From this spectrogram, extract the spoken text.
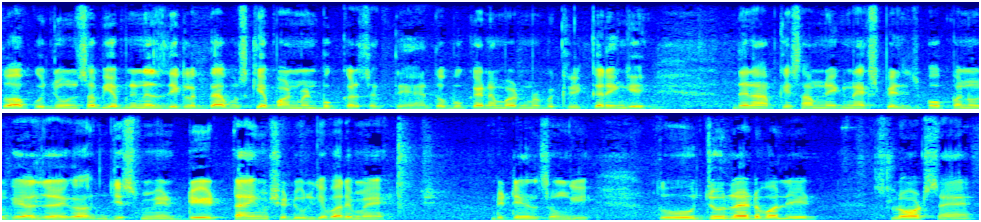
तो आपको जो सा भी अपने नज़दीक लगता है, आप उसकी अपॉइंटमेंट बुक कर सकते हैं। तो बुक एन अपॉइंटमेंट पर क्लिक करेंगे। देन आपके सामने एक नेक्स्ट पेज ओपन होकर आ जाएगा, जिसमें डेट टाइम शेड्यूल के बारे में डिटेल्स होंगी। तो जो रेड वाले स्लॉट्स हैं,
